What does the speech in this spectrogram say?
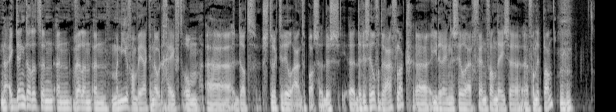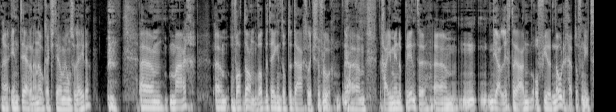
Nou, ik denk dat het een, een, wel een, een manier van werken nodig heeft om uh, dat structureel aan te passen. Dus uh, er is heel veel draagvlak. Uh, iedereen is heel erg fan van, deze, van dit plan. Mm -hmm. intern en ook extern bij onze leden. Um, maar um, wat dan? Wat betekent op de dagelijkse vloer? Ja. Um, ga je minder printen? ja, ligt eraan of je het nodig hebt of niet.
